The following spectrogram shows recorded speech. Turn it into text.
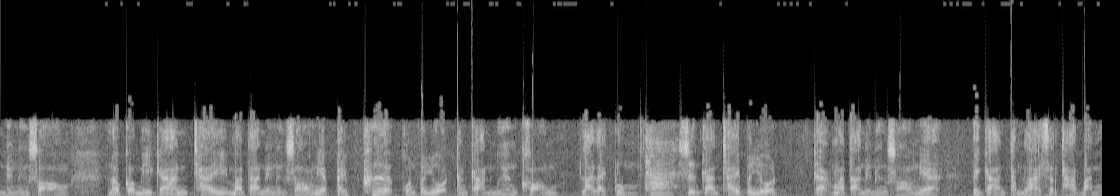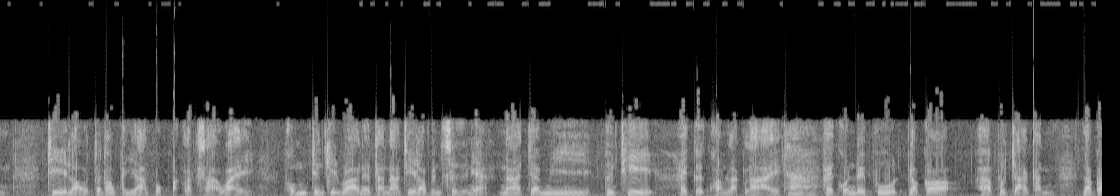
1นึแล้วก็มีการใช้มาตรา1นึเนี่ยไปเพื่อผลประโยชน์ทางการเมืองของหลาย ๆ กลุ่มค่ะซึ่งการใช้ประโยชน์จากมาตรา1นึเนี่ยเป็นการทำลายสถาบันที่เราจะต้องพยายามปกปักรักษาไว้ ผมจึงคิดว่าในฐานะที่เราเป็นสื่อเนี่ยน่าจะมีพื้นที่ให้เกิดความหลากหลายค่ะให้คนได้พูด แล้วก็อ่า พูดจากัน แล้วก็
